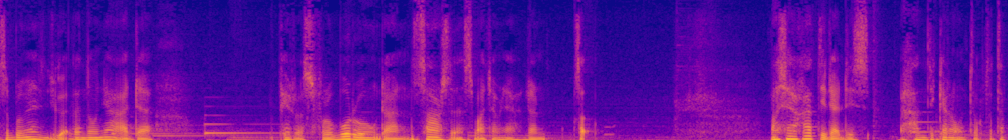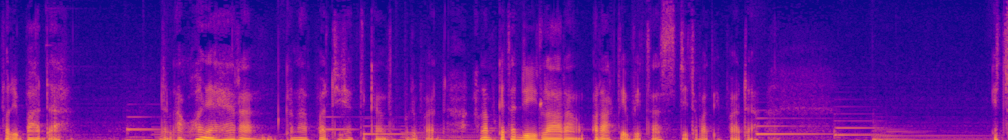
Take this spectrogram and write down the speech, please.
Sebelumnya juga tentunya ada virus flu burung dan SARS dan semacamnya. Dan masyarakat tidak dihentikan untuk tetap beribadah. Dan aku hanya heran kenapa dihentikan untuk beribadah. Kenapa kita dilarang beraktivitas di tempat ibadah? It's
